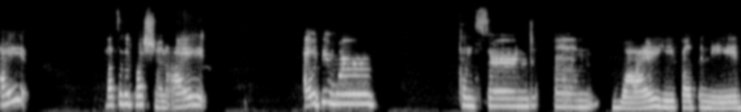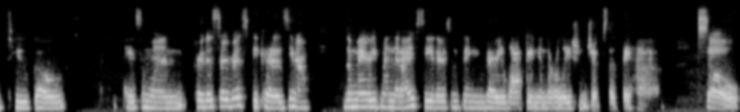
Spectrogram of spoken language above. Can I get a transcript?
I that's a good question. I I would be more concerned um why he felt the need to go pay someone for this service because, you know, the married men that I see, there's something very lacking in the relationships that they have. So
